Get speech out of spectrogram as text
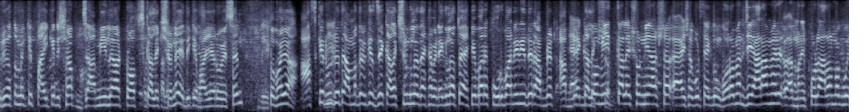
বৃহত্তম একটি পাইকারি শপ জামিলা টপস কালেকশনে এদিকে ভাইয়া রয়েছেন। তো ভাইয়া আজকের ভিডিওতে আমাদেরকে যে কালেকশনগুলো দেখাবেন এগুলো তো একেবারে কোরবানির ঈদের update update collection Eid collection নিয়ে আসা আইসা পড়ছে একদম গরমের যে আরামের মানে পুরো আরাম লাগবে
